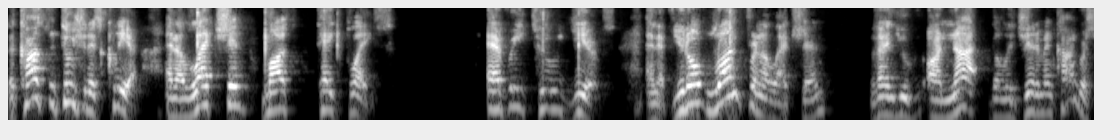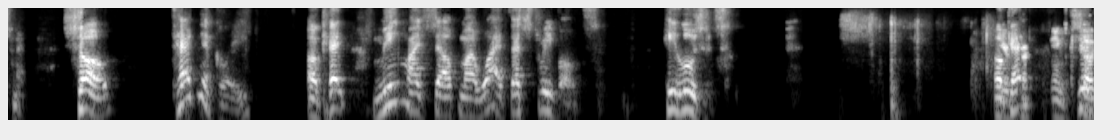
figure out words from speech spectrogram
The Constitution is clear. An election must take place every two years. And if you don't run for an election, then you are not the legitimate congressman. So technically, okay, me, myself, my wife, that's three votes. He loses. Okay? and So,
